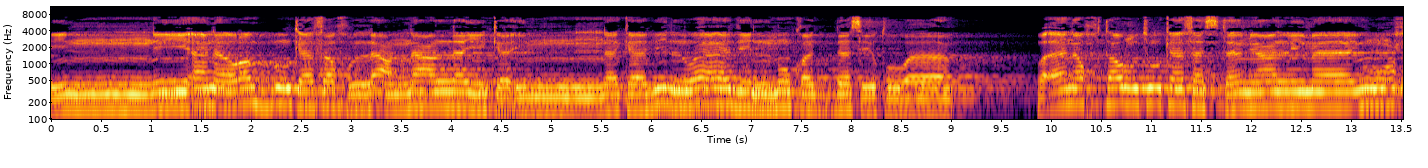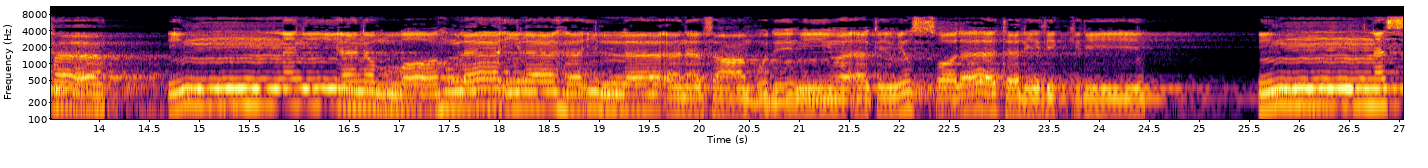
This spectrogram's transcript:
إني أنا ربك فاخلع نعليك إنك بالوادي المقدس طوى. وأنا اخترتك فاستمع لما يوحى. إنني أنا الله لا إله إلا أنا فاعبدني وأقم الصلاة لذكري. إن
